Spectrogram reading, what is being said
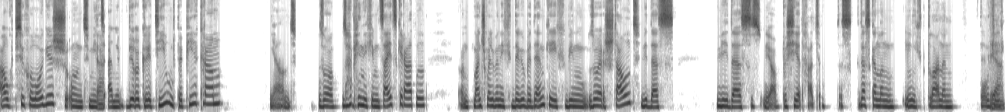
auch psychologisch und mit ja. einer Bürokratie und Papierkram. Ja, und so, so bin ich in Zeit geraten. Und manchmal, wenn ich darüber denke, ich bin so erstaunt, wie das, wie das ja, passiert hatte. Das, das kann man nicht planen, denke ja. ich.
